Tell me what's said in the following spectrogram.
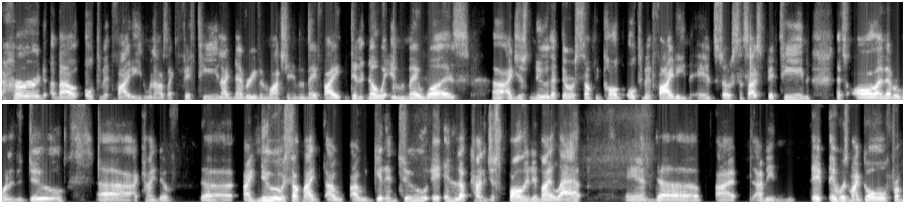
heard about Ultimate Fighting when I was like 15. I'd never even watched an MMA fight, didn't know what MMA was. Uh, I just knew that there was something called Ultimate Fighting. And so since I was 15, that's all I've ever wanted to do. Uh, I kind of, uh, I knew it was something I, I, I would get into. It ended up kind of just falling in my lap. And uh, I, I mean, it, it was my goal from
